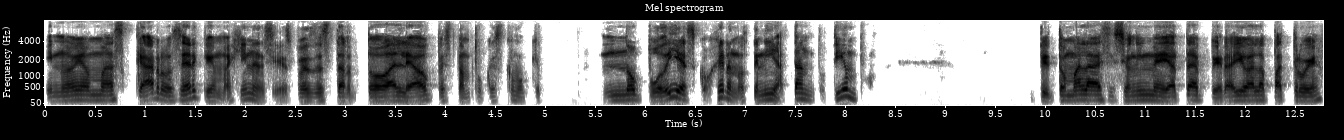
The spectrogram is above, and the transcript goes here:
y no había más carros cerca, imagínense. Después de estar todo aleado, pues tampoco es como que no podía escoger, no tenía tanto tiempo. Toma la decisión inmediata de pedir a la patrulla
